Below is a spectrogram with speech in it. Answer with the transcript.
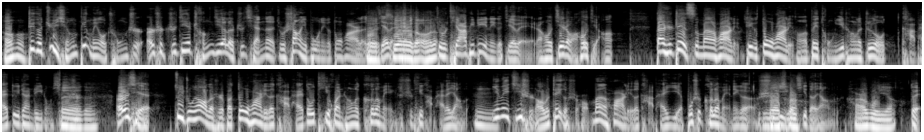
哦，这个剧情并没有重置，而是直接承接了之前的，就是上一部那个动画的对，结接尾，着走。就是 TRPG 那个结尾，然后接着往后讲。但是这次漫画里，这个动画里头呢，被统一成了只有卡牌对战这一种形式，对对对，而且最重要的是，把动画里的卡牌都替换成了科乐美实体卡牌的样子。嗯，因为即使到了这个时候，漫画里的卡牌也不是科乐美那个实体游戏的样子。还是不一样。对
